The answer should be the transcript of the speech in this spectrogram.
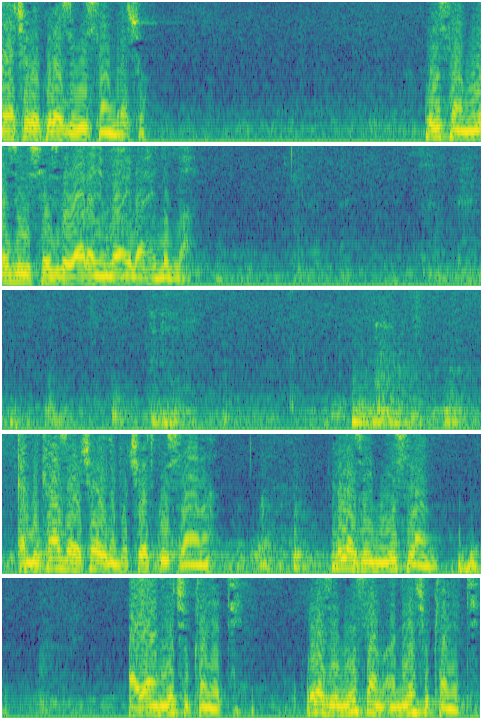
Kada čovjek ulazi u islam braćo? U islam ulazi sa izgovaranjem la ilaha illallah. Kad bi kazao čovjek na početku islama ulazim u islam a ja neću klanjati. Ulazim u islam a neću klanjati.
